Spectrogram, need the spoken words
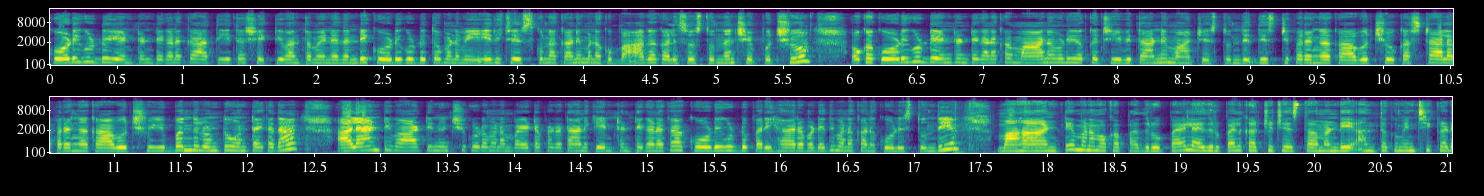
కోడిగుడ్డు ఏంటంటే కనుక అతీత శక్తివంతమైనదండి. కోడిగుడ్డుతో మనం ఏది చేసుకున్నా కానీ మనకు బాగా కలిసి వస్తుందని చెప్పొచ్చు. ఒక కోడిగుడ్డు ఏంటంటే కనుక మానవుడి యొక్క జీవితాన్ని మార్చేస్తుంది. దిష్టిపరంగా కావచ్చు కష్టాల పరంగా కావచ్చు ఇబ్బందులు ఉంటూ ఉంటాయి కదా. అలాంటి వాటి నుంచి కూడా మనం బయటపడటానికి ఏంటంటే కనుక కోడిగుడ్డు పరిహారం అనేది మనకు అనుకూలిస్తుంది. మహా అంటే మనం ఒక పది రూపాయలు ఐదు రూపాయలు ఖర్చు చేస్తామండి. అంతకు మించి ఇక్కడ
